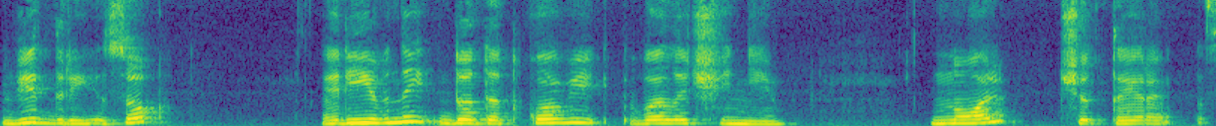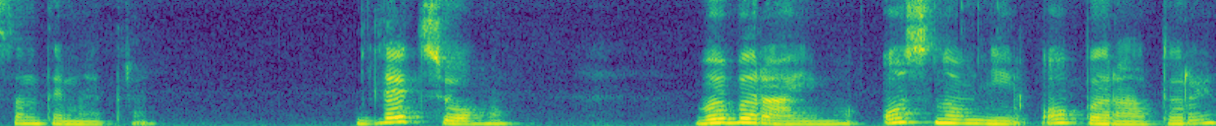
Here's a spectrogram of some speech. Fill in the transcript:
відрізок рівний додатковій величині 0,4 см. Для цього Вибираємо основні оператори,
